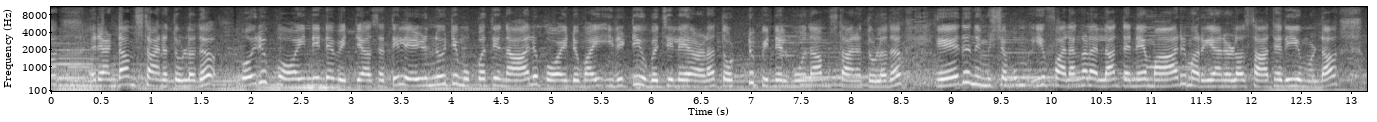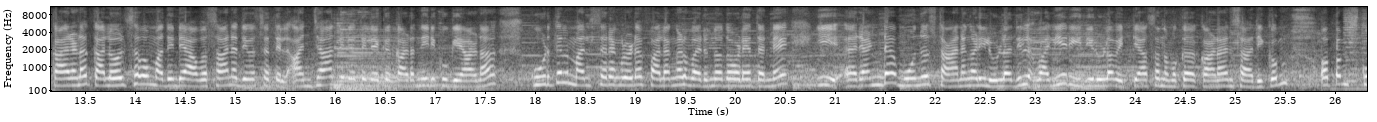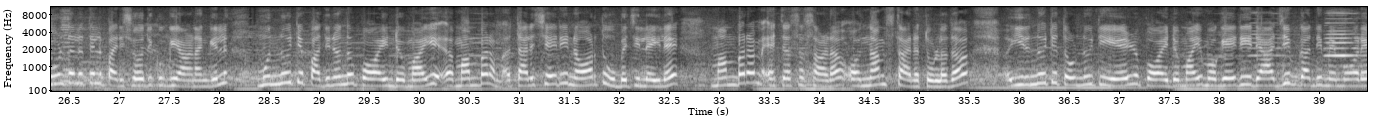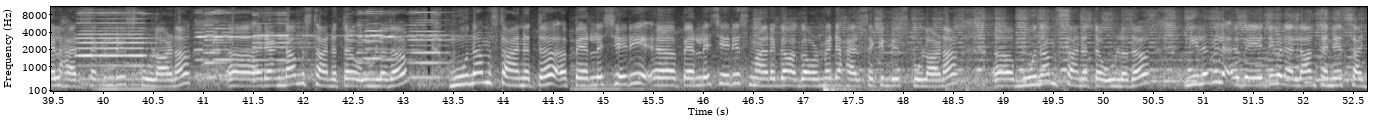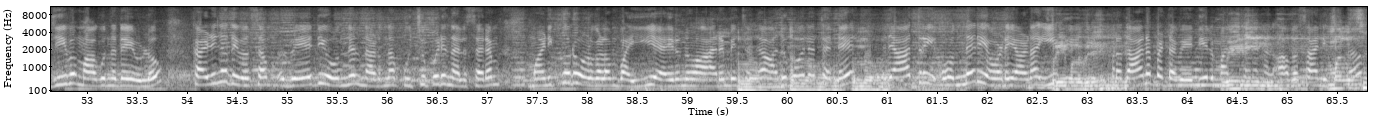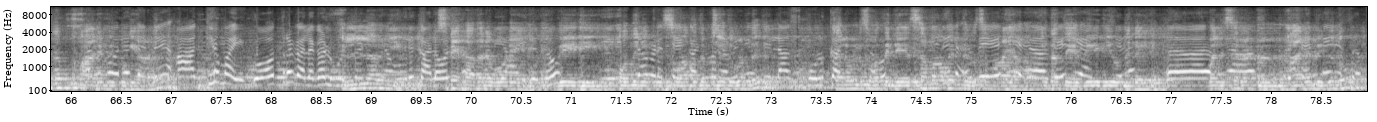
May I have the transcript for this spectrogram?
രണ്ടാം സ്ഥാനത്തുള്ളത്. ഒരു പോയിന്റിന്റെ വ്യത്യാസത്തിൽ എഴുന്നൂറ്റി മുപ്പത്തി നാല് പോയിന്റുമായി ഇരിട്ടി ഉപജില്ലയാണ് തൊട്ടു പിന്നിൽ മൂന്നാം സ്ഥാനത്തുള്ളത്. ഏത് നിമിഷവും ഈ ഫലങ്ങളെല്ലാം തന്നെ മാറി മറിയാനുള്ള സാധ്യതയുമുണ്ട്. കാരണം കലോത്സവം അതിന്റെ അവസാന ദിവസത്തിൽ അഞ്ചാം ദിനത്തിലേക്ക് കടന്നിരിക്കുകയാണ്. കൂടുതൽ മത്സരങ്ങളുടെ ഫലങ്ങൾ വരുന്നതോടെ തന്നെ ഈ രണ്ട് മൂന്ന് സ്ഥാനങ്ങളിലുള്ളതിൽ വലിയ രീതിയിലുള്ള വ്യത്യാസം നമുക്ക് കാണാൻ സാധിക്കും. ഒപ്പം സ്കൂൾ തലത്തിൽ പരിശോധിക്കുകയാണെങ്കിൽ മുന്നൂറ്റി പതിനൊന്ന് പോയിന്റുമായി മമ്പറം തലശ്ശേരി നോർത്ത് ഉപജില്ലയിലെ മമ്പറം എച്ച് എസ് എസ് ആണ് ഒന്നാം സ്ഥാനത്തുള്ളത്. ഇരുന്നൂറ്റി തൊണ്ണൂറ്റി ഏഴ് പോയിന്റുമായി Mokeri Rajiv Gandhi memorial higher secondary സ്കൂളാണ് രണ്ടാം സ്ഥാനത്ത് ഉള്ളത്. മൂന്നാം സ്ഥാനത്ത് പെർലശ്ശേരി പെർലശ്ശേരി സ്മാരക ഗവൺമെന്റ് ഹയർ സെക്കൻഡറി സ്കൂളാണ് മൂന്നാം സ്ഥാനത്ത് ഉള്ളത്. നിലവിൽ വേദികളെല്ലാം തന്നെ സജീവമാകുന്നതേയുള്ളൂ. കഴിഞ്ഞ ദിവസം വേദി ഒന്നിൽ നടന്ന കുച്ചിപ്പുടി മത്സരം മണിക്കൂറുകളോളം വൈകിയായിരുന്നു ആരംഭിച്ചത്. അതുപോലെ തന്നെ രാത്രി ഒന്നരയോടെയാണ് ഈ പ്രധാനപ്പെട്ട വേദിയിൽ മത്സരങ്ങൾ അവസാനിച്ചത്. അതുപോലെ തന്നെ ആദ്യമായി ഗോത്രകലകൾ ഉൾപ്പെടുത്തിയ ഒരു കലോത്സവമായിരുന്നു സ്വാഗതം കണ്ണൂർ ജില്ലാ സ്കൂൾ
